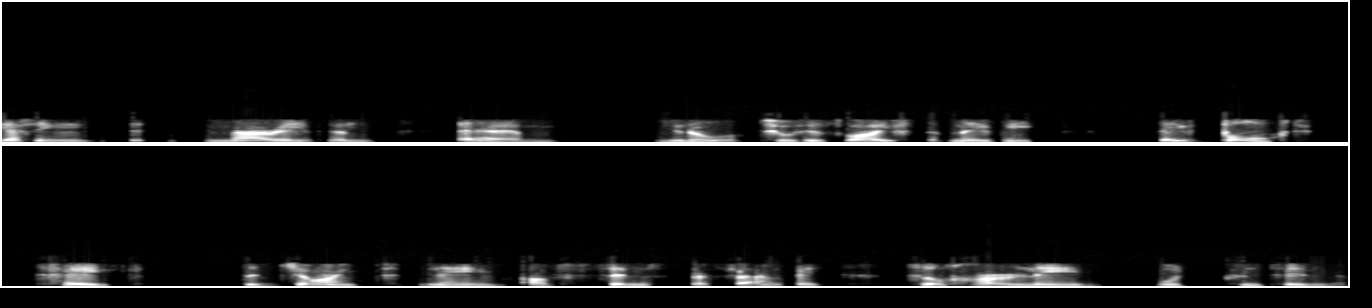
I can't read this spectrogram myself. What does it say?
getting married and um, you know to his wife that maybe they both take the joint name of Sinister Falvey, so her name would continue.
